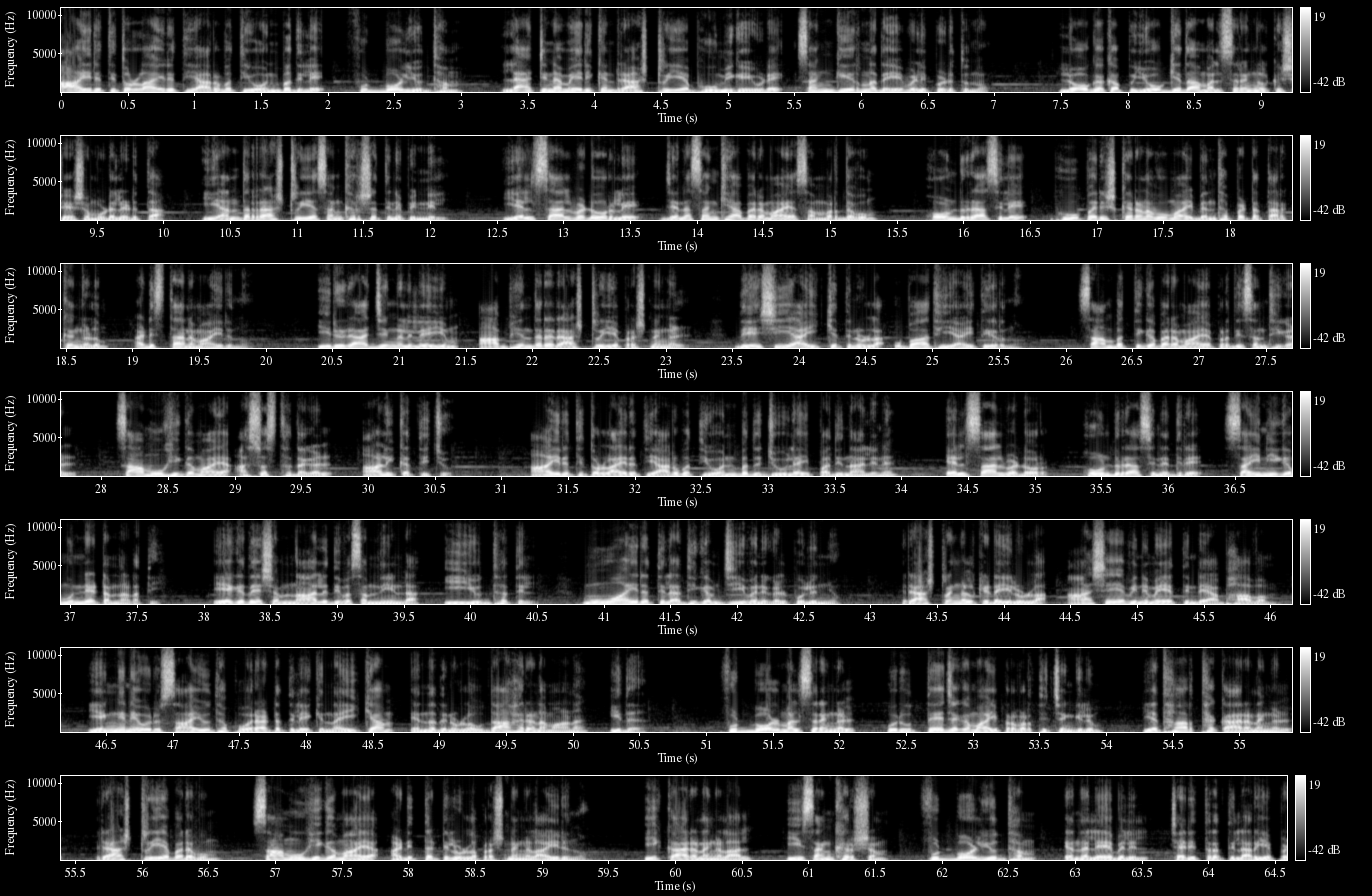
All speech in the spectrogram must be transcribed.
ആയിരത്തി തൊള്ളായിരത്തി അറുപത്തി ഒൻപതിലെ ഫുട്ബോൾ യുദ്ധം ലാറ്റിൻ അമേരിക്കൻ രാഷ്ട്രീയ ഭൂമികയുടെ സങ്കീർണതയെ വെളിപ്പെടുത്തുന്നു. ലോകകപ്പ് യോഗ്യതാ മത്സരങ്ങൾക്ക് ശേഷം ഉടലെടുത്ത ഈ അന്താരാഷ്ട്രീയ സംഘർഷത്തിന് പിന്നിൽ എൽ സാൽവഡോറിലെ ജനസംഖ്യാപരമായ സമ്മർദ്ദവും ഹോണ്ടുരാസിലെ ഭൂപരിഷ്കരണവുമായി ബന്ധപ്പെട്ട തർക്കങ്ങളും അടിസ്ഥാനമായിരുന്നു. ഇരു രാജ്യങ്ങളിലെയും ആഭ്യന്തര രാഷ്ട്രീയ പ്രശ്നങ്ങൾ ദേശീയ ഐക്യത്തിനുള്ള ഉപാധിയായി തീർന്നു. സാമ്പത്തികപരമായ പ്രതിസന്ധികൾ സാമൂഹികമായ അസ്വസ്ഥതകൾ ആളിക്കത്തിച്ചു. ആയിരത്തി തൊള്ളായിരത്തി അറുപത്തി ഒൻപത് ജൂലൈ പതിനാലിന് എൽ സാൽവഡോർ ഹോണ്ടുരാസിനെതിരെ സൈനിക മുന്നേറ്റം നടത്തി. ഏകദേശം നാല് ദിവസം നീണ്ട ഈ യുദ്ധത്തിൽ മൂവായിരത്തിലധികം ജീവനുകൾ പൊലിഞ്ഞു. രാഷ്ട്രങ്ങൾക്കിടയിലുള്ള ആശയവിനിമയത്തിന്റെ അഭാവം എങ്ങനെ ഒരു സായുധ പോരാട്ടത്തിലേക്ക് നയിക്കാം എന്നതിനുള്ള ഉദാഹരണമാണ് ഇത്. ഫുട്ബോൾ മത്സരങ്ങൾ ഒരു ഉത്തേജകമായി പ്രവർത്തിച്ചെങ്കിലും യഥാർത്ഥ കാരണങ്ങൾ രാഷ്ട്രീയപരവും സാമൂഹികമായ അടിത്തട്ടിലുള്ള പ്രശ്നങ്ങളായിരുന്നു. ഈ കാരണങ്ങളാൽ ഈ സംഘർഷം ഫുട്ബോൾ യുദ്ധം എന്ന ലേബലിൽ ചരിത്രത്തിൽ അറിയപ്പെട്ടു.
